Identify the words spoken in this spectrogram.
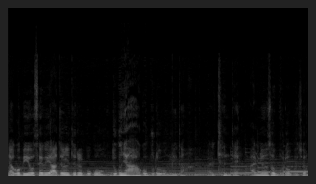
야곱이 요셉의 아들들을 보고 누구냐 하고 물어봅니다. 알 텐데 알면서 물어보죠.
